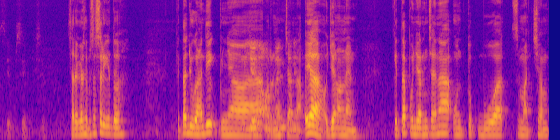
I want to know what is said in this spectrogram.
Sip, sip, sip. Secara garis besar itu. Kita juga nanti punya Ujiannya online rencana. kan Iya, ujian online. Kita punya rencana untuk buat semacam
